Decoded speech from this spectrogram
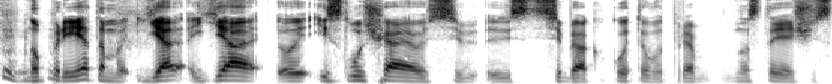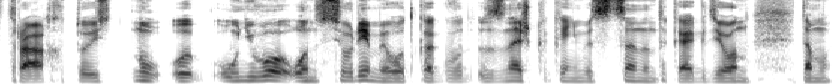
но при этом я, я э, излучаю из себя какой-то вот прям настоящий страх. То есть, ну, у него он все время вот как вот, знаешь, какая-нибудь сцена такая, где он там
